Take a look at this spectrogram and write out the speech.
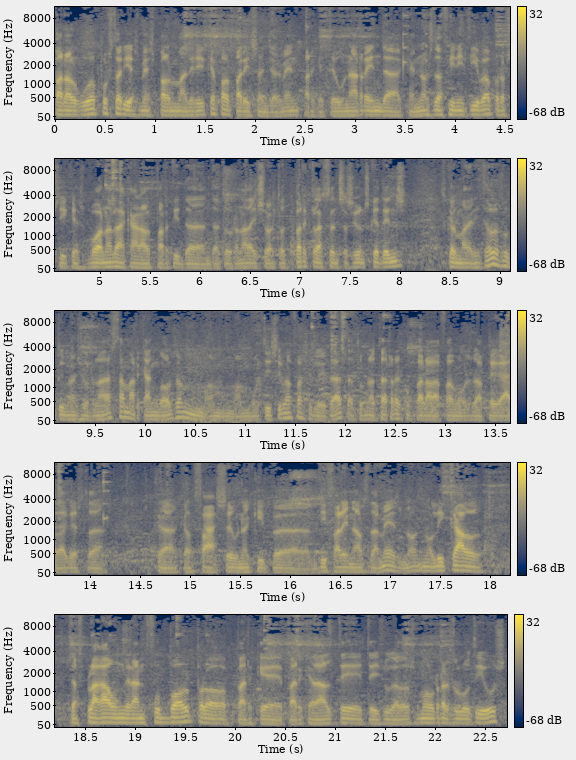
per algú, apostaries més pel Madrid que pel Paris Saint-Germain, perquè té una renda que no és definitiva, però sí que és bona de cara al partit de, de tornada, i sobretot perquè les sensacions que tens és que el Madrid a les últimes jornades està marcant gols amb, amb, amb moltíssima facilitat. Ha tornat a recuperar la famosa pegada aquesta que, que el fa ser un equip eh, diferent als de més. No? no li cal desplegar un gran futbol, però perquè, perquè dalt té, té jugadors molt resolutius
